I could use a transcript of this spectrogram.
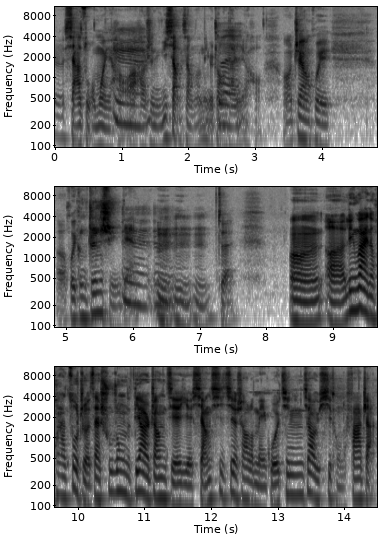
呃瞎琢磨也好啊，嗯还是你想象的那个状态也好啊，这样会呃会更真实一点。嗯嗯嗯嗯，对。嗯呃，另外的话，作者在书中的第二章节也详细介绍了美国精英教育系统的发展。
